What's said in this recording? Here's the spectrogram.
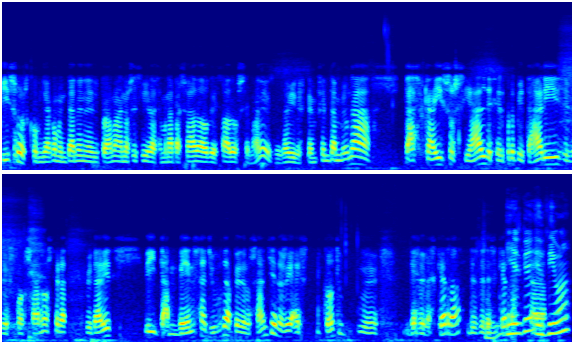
pisos, com ja comentat en el programa, no sé si la setmana passada o de fa dues setmanes. És a dir, estem fent també una tasca ahí social de ser propietaris, d'esforçar-nos per a ser propietaris, i també ens ajuda Pedro Sánchez. O sigui, és tot eh, des de l'esquerra, des de l'esquerra. Y es que encima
